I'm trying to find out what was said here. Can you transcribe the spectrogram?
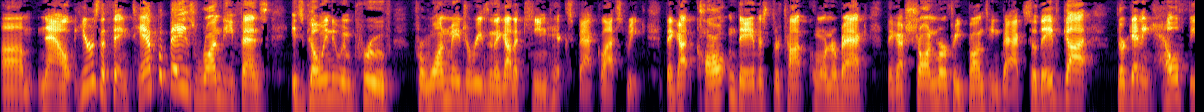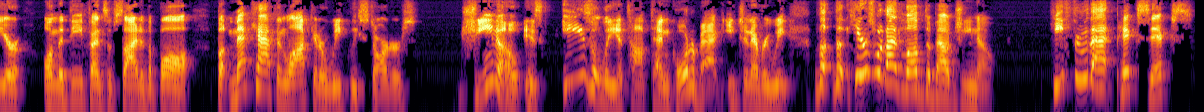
Um, now, here's the thing Tampa Bay's run defense is going to improve for one major reason. They got Akiem Hicks back last week. They got Carlton Davis, their top cornerback. They got Sean Murphy Bunting back. So they've got, they're getting healthier on the defensive side of the ball. But Metcalf and Lockett are weekly starters. Geno is easily a top 10 quarterback each and every week. The, the, here's what I loved about Geno he threw that pick six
